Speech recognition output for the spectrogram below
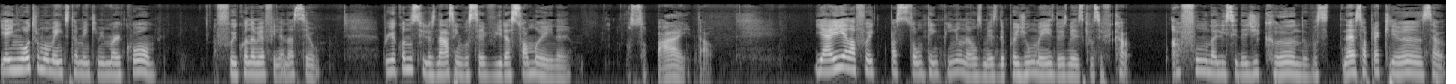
E aí, um outro momento também que me marcou foi quando a minha filha nasceu. Porque quando os filhos nascem, você vira sua mãe, né? Ou sua pai e tal. E aí ela foi, passou um tempinho, né? Uns meses, depois de um mês, dois meses, que você fica a fundo ali se dedicando, você, né? Só pra criança.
